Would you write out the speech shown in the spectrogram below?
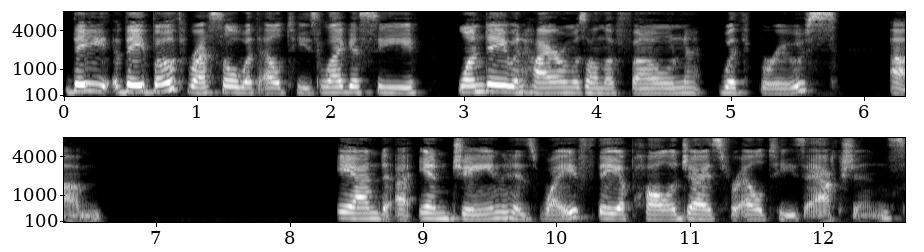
they they both wrestle with LT's legacy. One day when Hiram was on the phone with Bruce, um, and uh, and Jane, his wife, they apologized for LT's actions.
